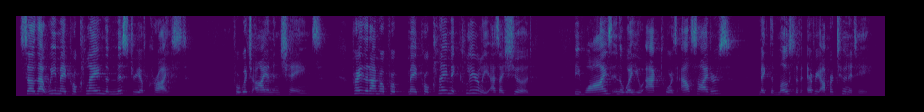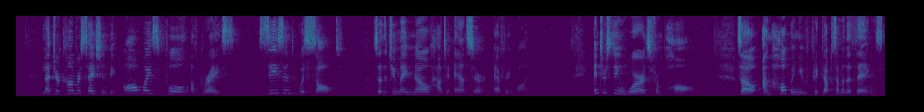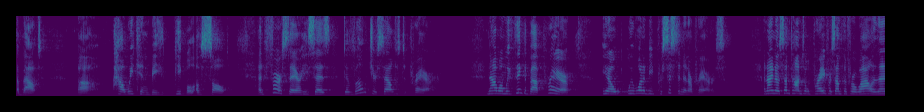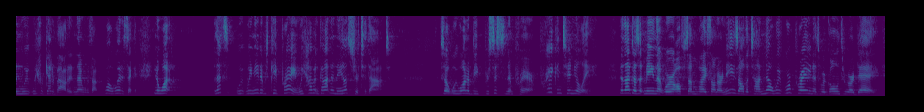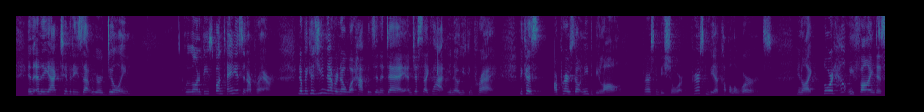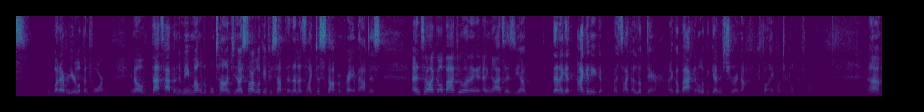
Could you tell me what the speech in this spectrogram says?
so that we may proclaim the mystery of Christ, for which I am in chains. Pray that I may proclaim it clearly as I should. Be wise in the way you act towards outsiders. Make the most of every opportunity. Let your conversation be always full of grace, seasoned with salt, so that you may know how to answer everyone. Interesting words from Paul. So I'm hoping you've picked up some of the things about uh, how we can be people of salt and first, there he says, devote yourselves to prayer. Now, when we think about prayer, you know, we want to be persistent in our prayers. And I know sometimes we'll pray for something for a while and then we, we forget about it. And then we're like, well, wait a second. You know what? Let's, we, we need to keep praying. We haven't gotten an answer to that. So we want to be persistent in prayer. Pray continually. Now, that doesn't mean that we're off someplace on our knees all the time. No, we, are praying as we're going through our day and, and the activities that we are doing. We want to be spontaneous in our prayer. You know, because you never know what happens in a day, and just like that, you know, you can pray. Because our prayers don't need to be long, prayers can be short, prayers can be a couple of words. You know, like, Lord, help me find this whatever you're looking for. You know, that's happened to me multiple times. You know, I start looking for something, then it's like, just stop and pray about this. And so I go about doing it, and God says, you know, then I get, I can, it's like I look there, and I go back and look again, and sure enough, you find what you're looking for. Um,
